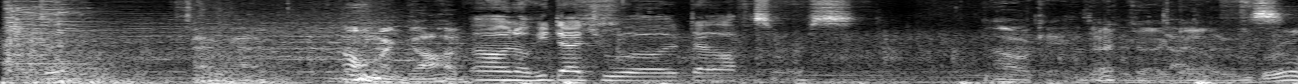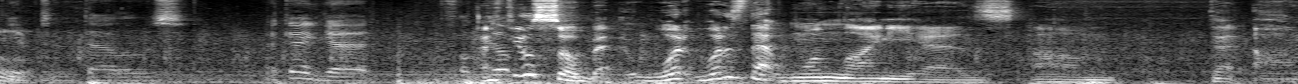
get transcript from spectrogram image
Fat guy. Oh my God. Oh no, he died to a Dilophosaurus. Oh, okay. He died That with guy the got dilos. thrown. Yep, to the Dilos. That guy got fucked I up. feel so bad. What What is that one line he has? Um, that oh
